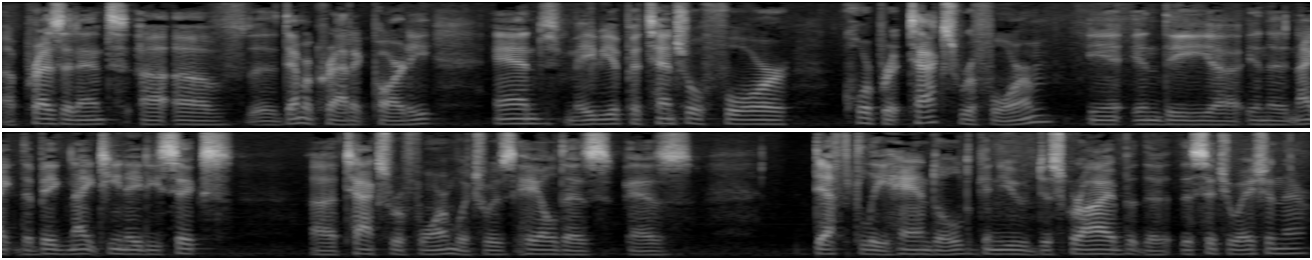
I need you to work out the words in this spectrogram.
a president uh, of the Democratic Party, and maybe a potential for corporate tax reform in, in the uh, in the night the big 1986 uh, tax reform, which was hailed as as deftly handled. Can you describe the, the situation there?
